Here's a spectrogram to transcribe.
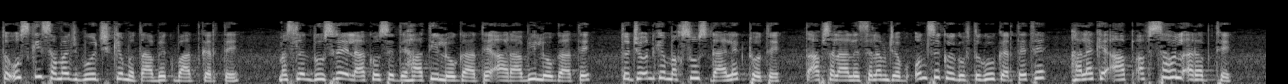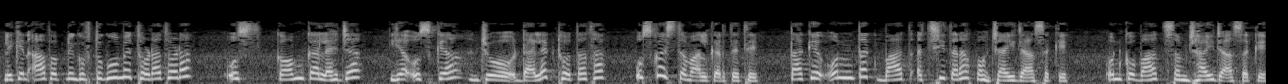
تو اس کی سمجھ بوجھ کے مطابق بات کرتے۔ مثلاً دوسرے علاقوں سے دیہاتی لوگ آتے آرابی لوگ آتے، تو جو ان کے مخصوص ڈائلیکٹ ہوتے، تو آپ صلی اللہ علیہ وسلم جب ان سے کوئی گفتگو کرتے تھے، حالانکہ آپ افسہ العرب تھے، لیکن آپ اپنی گفتگو میں تھوڑا تھوڑا اس قوم کا لہجہ یا اس کا جو ڈائلیکٹ ہوتا تھا اس کو استعمال کرتے تھے تاکہ ان تک بات اچھی طرح پہنچائی جا سکے، ان کو بات سمجھائی جا سکے۔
